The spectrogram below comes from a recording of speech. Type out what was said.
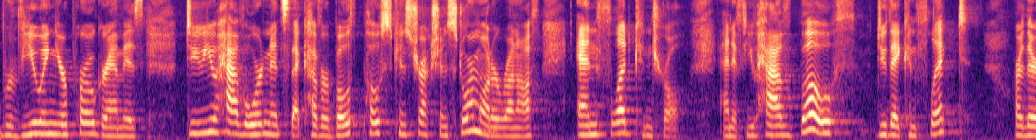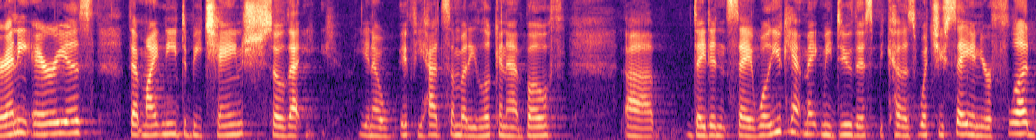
reviewing your program is, do you have ordinance that cover both post-construction stormwater runoff and flood control? And if you have both, do they conflict? Are there any areas that might need to be changed so that, you know, if you had somebody looking at both, uh, they didn't say, well, you can't make me do this because what you say in your flood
